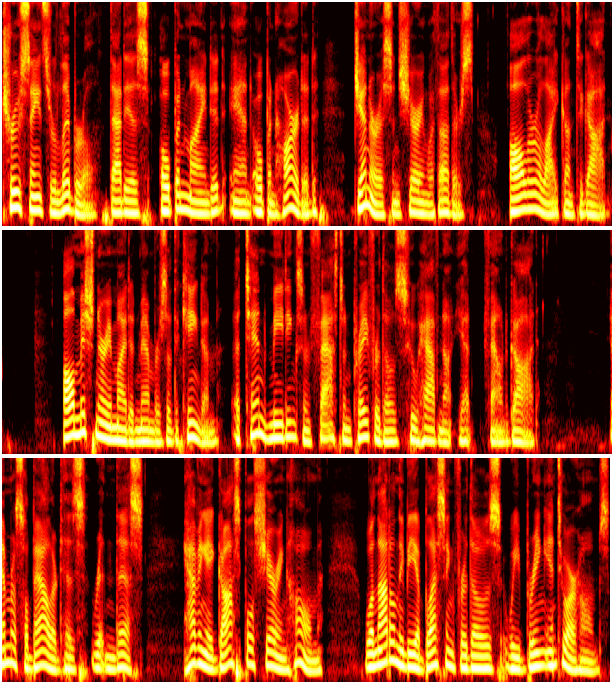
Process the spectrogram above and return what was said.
True saints are liberal, that is, open minded and open hearted, generous in sharing with others. All are alike unto God. All missionary minded members of the kingdom attend meetings and fast and pray for those who have not yet found God. M. Russell Ballard has written this Having a gospel sharing home will not only be a blessing for those we bring into our homes,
